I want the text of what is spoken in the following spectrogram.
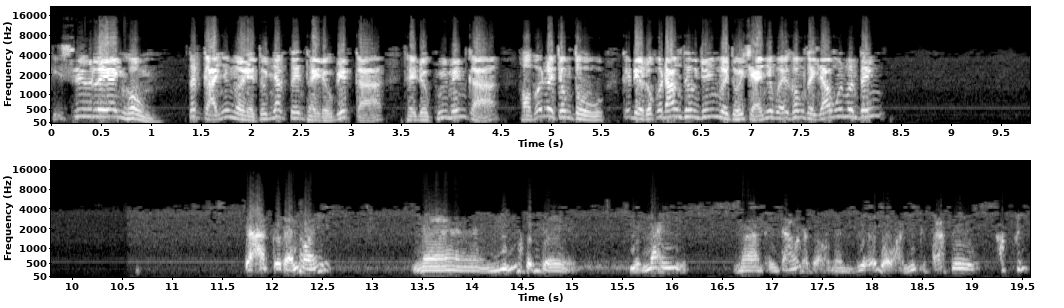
kỹ sư Lê Anh Hùng, tất cả những người này tôi nhắc tên thầy đều biết cả, thầy đều quý mến cả, họ vẫn ở trong tù, cái điều đó có đáng thương cho những người tuổi trẻ như vậy không thầy giáo Nguyễn Văn Tính? Dạ tôi đã nói là những vấn đề hiện nay mà thầy giáo đã bảo là dỡ bỏ những cái pháp đô hấp thích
